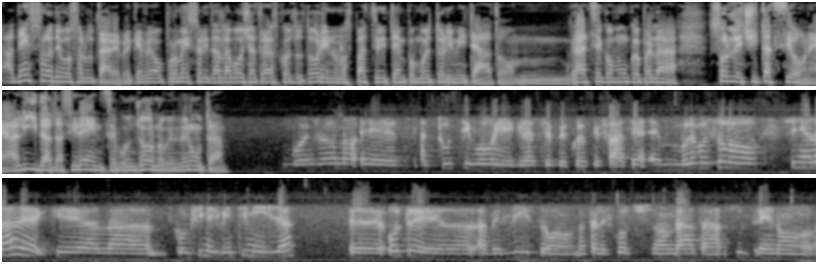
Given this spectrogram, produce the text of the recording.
adesso la devo salutare perché avevo promesso di dar la voce a tre ascoltatori in uno spazio di tempo molto limitato. Mm, grazie comunque per la sollecitazione. Alida da Firenze, buongiorno, benvenuta. Buongiorno eh, a tutti voi e grazie per quello che fate. Eh, volevo solo segnalare che al confine di Ventimiglia, eh, oltre a aver visto Natale scorso ci sono andata sul treno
